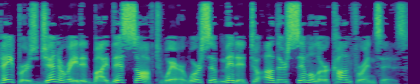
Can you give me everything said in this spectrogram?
Papers generated by this software were submitted to other similar conferences.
